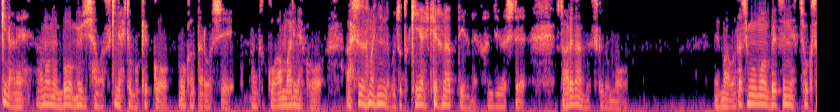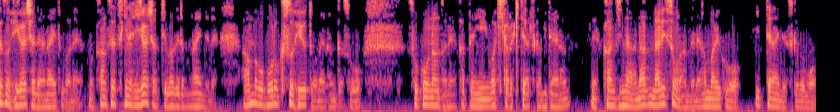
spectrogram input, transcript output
きなね、あのね、某ミュージシャンは好きな人も結構多かったろうし、なんかこう、あんまりね、こう、足ざまにいるのもちょっと気が引けるなっていうね、感じがして、ちょっとあれなんですけども、でまあ私ももう別にね、直接の被害者ではないとかね、まあ、間接的な被害者っていうわけでもないんでね、あんまボロクソ言うとね、なんかそう、そこをなんかね、勝手に脇から来たやつかみたいな、ね、感じにななりそうなんでね、あんまりこう言ってないんですけども、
